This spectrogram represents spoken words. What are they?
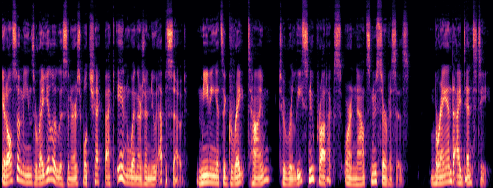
It also means regular listeners will check back in when there's a new episode, meaning it's a great time to release new products or announce new services. Brand identity.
